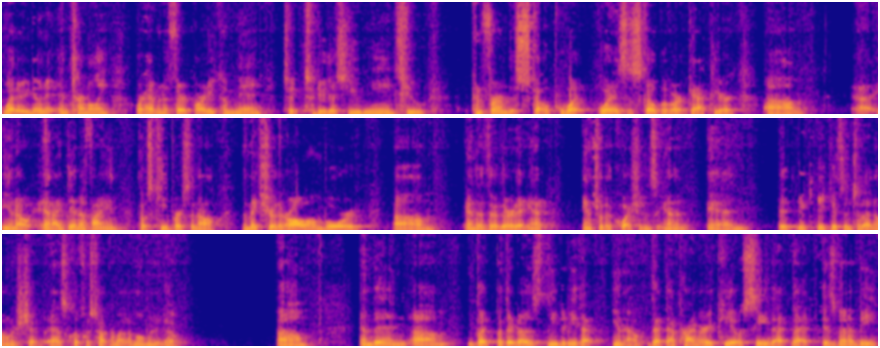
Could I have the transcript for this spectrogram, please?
whether you're doing it internally or having a third party come in to, to do this, you need to confirm the scope. What what is the scope of our gap here? Um, uh, you know, and identifying those key personnel to make sure they're all on board um, and that they're there to an- answer the questions. And and it, it, it, gets into that ownership as Cliff was talking about a moment ago. Um, and then, um, but but there does need to be that you know that, that primary POC that that is going to be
